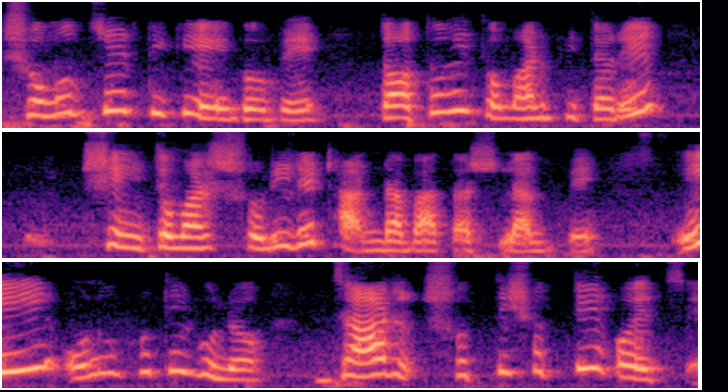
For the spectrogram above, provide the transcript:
সমুদ্রের দিকে এগোবে, ততই তোমার ভিতরে সেই তোমার শরীরে ঠান্ডা বাতাস লাগবে। এই অনুভূতিগুলো যার সত্যি সত্যি হয়েছে,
